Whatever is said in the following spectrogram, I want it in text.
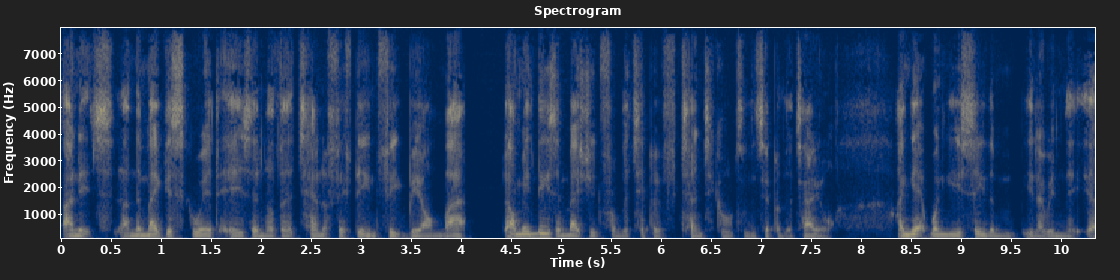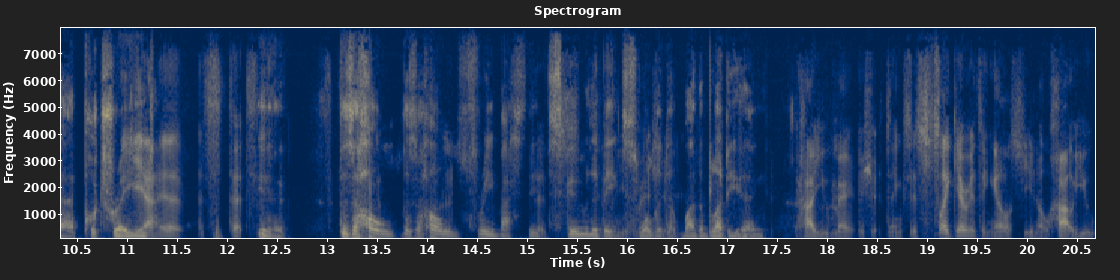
and it's and the mega squid is another ten or fifteen feet beyond that. I mean, these are measured from the tip of tentacle to the tip of the tail, and yet when you see them, you know, in the uh, portrayed, yeah yeah, that's that's you know, there's a whole there's a whole three-masted That's schooner being swallowed measure. up by the bloody thing. how you measure things it's like everything else you know how you.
